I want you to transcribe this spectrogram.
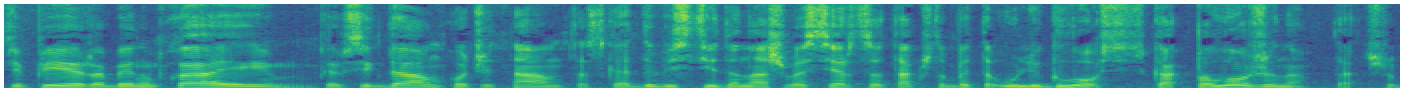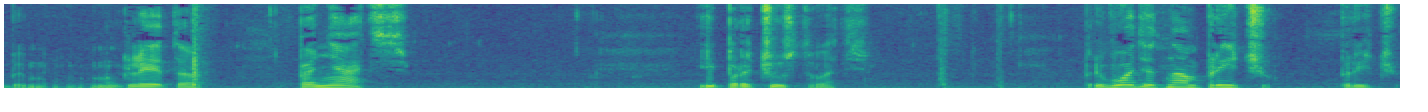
теперь Рабейн Бхай, как всегда, он хочет нам, так сказать, довести до нашего сердца так, чтобы это улеглось, как положено, так, чтобы мы могли это понять и прочувствовать. Приводит нам притчу, притчу.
